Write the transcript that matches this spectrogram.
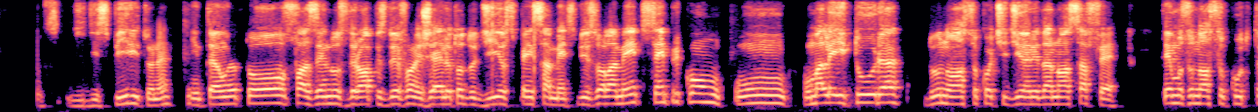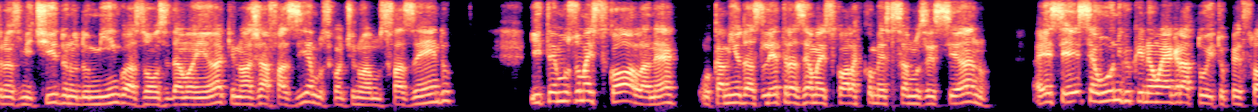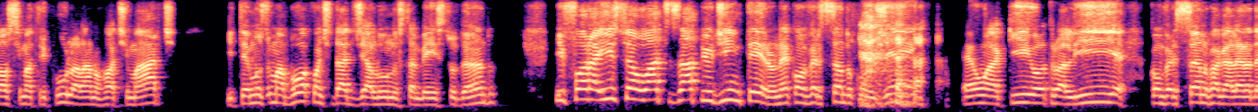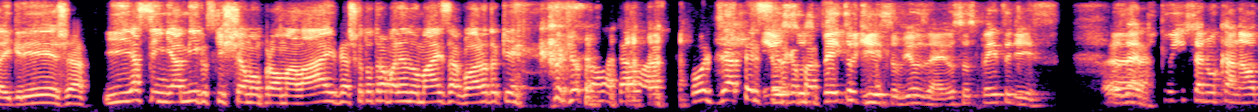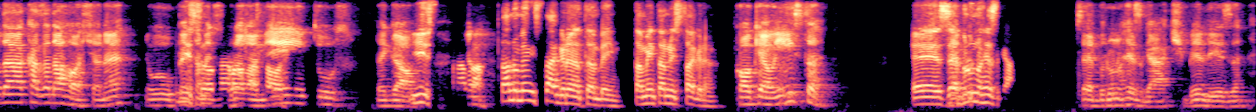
de espírito, né? Então eu estou fazendo os drops do Evangelho todo dia, os pensamentos do isolamento, sempre com um, uma leitura do nosso cotidiano e da nossa fé. Temos o nosso culto transmitido no domingo às 11 da manhã, que nós já fazíamos, continuamos fazendo. E temos uma escola, né? O Caminho das Letras é uma escola que começamos esse ano, esse, esse é o único que não é gratuito. O pessoal se matricula lá no Hotmart e temos uma boa quantidade de alunos também estudando. E fora isso, é o WhatsApp o dia inteiro, né? Conversando com gente, é um aqui, outro ali, conversando com a galera da igreja. E assim, amigos que chamam para uma live. Acho que eu estou trabalhando mais agora do que, do que eu trabalhava Hoje é a terceira eu que eu suspeito disso, viu, Zé? Eu suspeito disso. É. Zé, tudo isso é no canal da Casa da Rocha, né? O Pensamento dos Rolamentos. Legal. Isso. Tá, tá no meu Instagram também. Também tá no Instagram. Qual que é o Insta? É Zé Bruno Resgate. Zé Bruno Resgate, beleza.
